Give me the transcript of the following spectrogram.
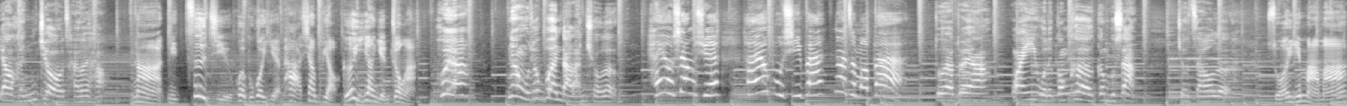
要很久才会好。那你自己会不会也怕像表哥一样严重啊？会啊，那样我就不能打篮球了。还有上学，还有补习班，那怎么办？对啊，对啊，万一我的功课跟不上，就糟了。所以妈妈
